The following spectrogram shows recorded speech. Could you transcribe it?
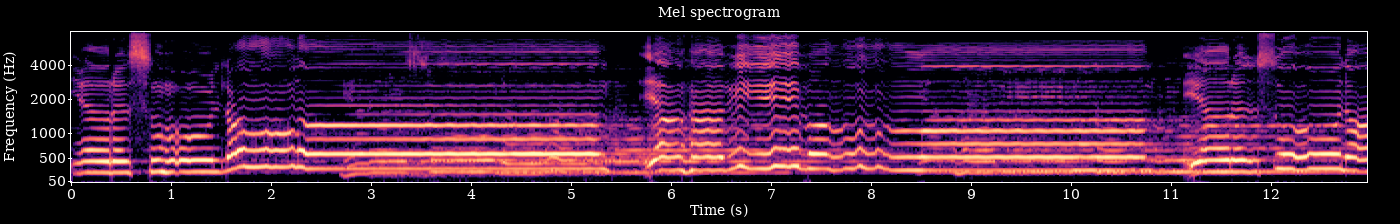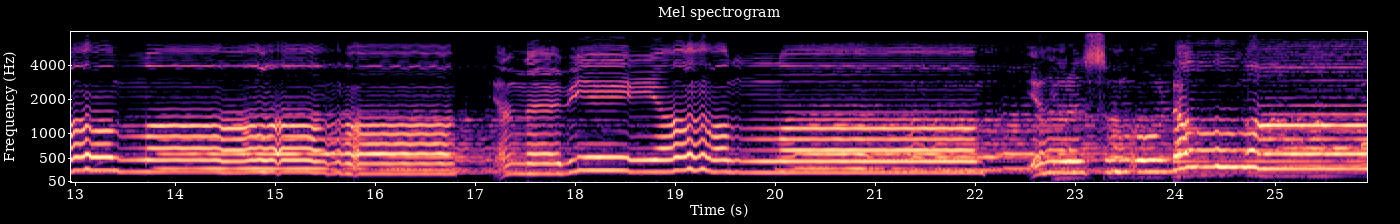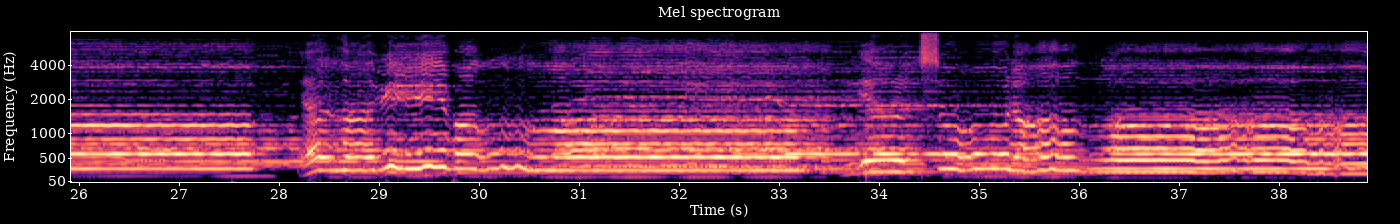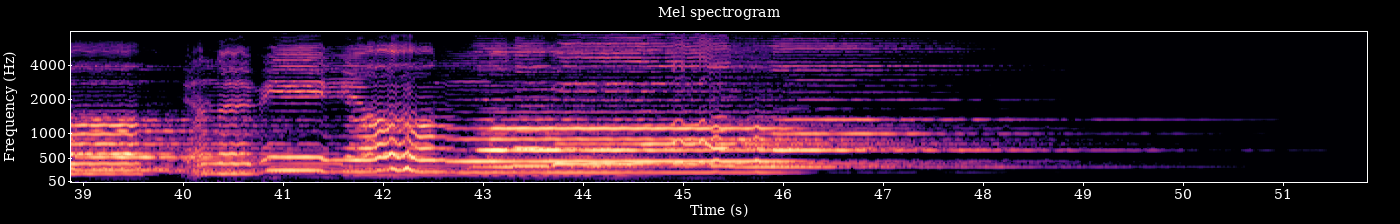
Ya Resulallah Ya Habiballah Ya Resulallah Ya Nebi Ya Allah Ya Resulallah Ya Habib Jibon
